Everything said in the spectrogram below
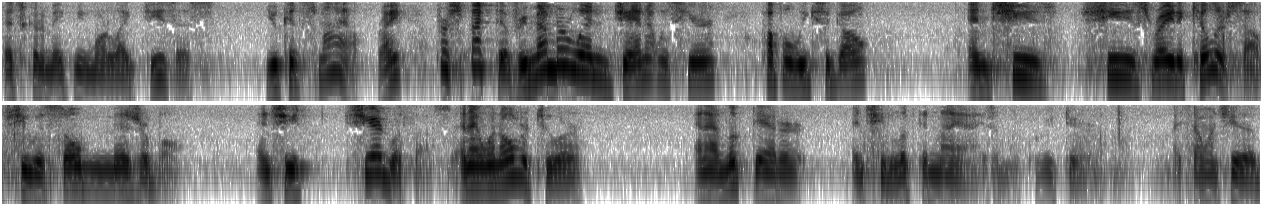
that's going to make me more like Jesus, you can smile, right? Perspective. Remember when Janet was here a couple weeks ago? And she's she's ready to kill herself. She was so miserable. And she shared with us. And I went over to her, and I looked at her, and she looked in my eyes. I'm like, right there. I said, I want you to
